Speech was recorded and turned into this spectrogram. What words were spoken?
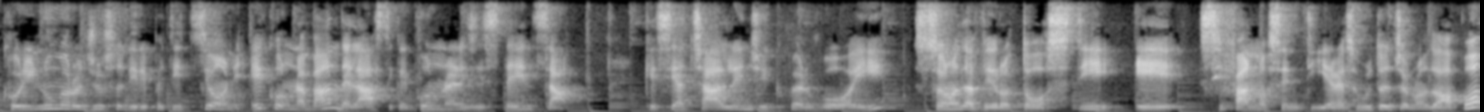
con il numero giusto di ripetizioni e con una banda elastica e con una resistenza che sia challenging per voi sono davvero tosti e si fanno sentire, soprattutto il giorno dopo,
